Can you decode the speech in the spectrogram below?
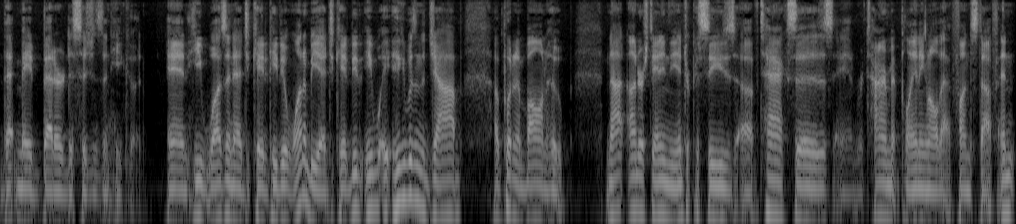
that made better decisions than he could and he wasn't educated. He didn't want to be educated. He, he, he was in the job of putting a ball in a hoop not understanding the intricacies of taxes and retirement planning and all that fun stuff. And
